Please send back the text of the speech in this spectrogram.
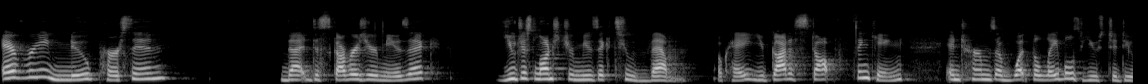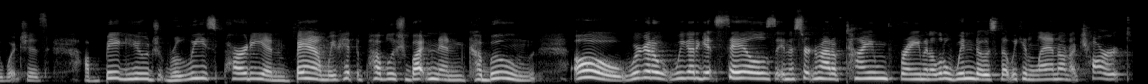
every new person that discovers your music you just launched your music to them, okay? You've got to stop thinking in terms of what the labels used to do, which is a big, huge release party and bam, we've hit the publish button and kaboom. Oh, we're gonna, we gotta get sales in a certain amount of time frame in a little window so that we can land on a chart.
